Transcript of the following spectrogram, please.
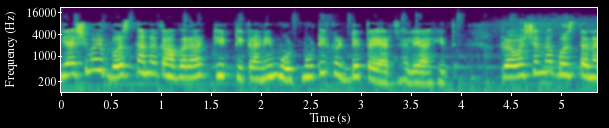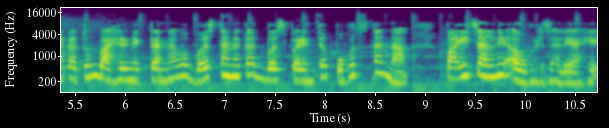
याशिवाय बस स्थानक आवारात ठिकठिकाणी मोठमोठे खड्डे तयार झाले आहेत. प्रवाशांना बस स्थानकातून बाहेर निघताना व बस स्थानकात बसपर्यंत पोहोचताना पायी चालणे अवघड झाले आहे.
